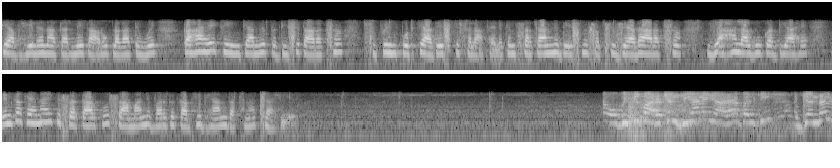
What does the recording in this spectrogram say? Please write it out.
की अवहेलना करने का आरोप लगाते हुए कहा है कि इक्यानवे प्रतिशत आरक्षण सुप्रीम कोर्ट के आदेश के खिलाफ है, लेकिन सरकार ने देश में सबसे ज़्यादा आरक्षण यहाँ लागू कर दिया है। इनका कहना है कि सरकार को सामान्य वर्ग का भी ध्यान रखना चाहिए। ओबीसी को आरक्षण दिया नहीं जा रहा है, बल्कि जनरल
